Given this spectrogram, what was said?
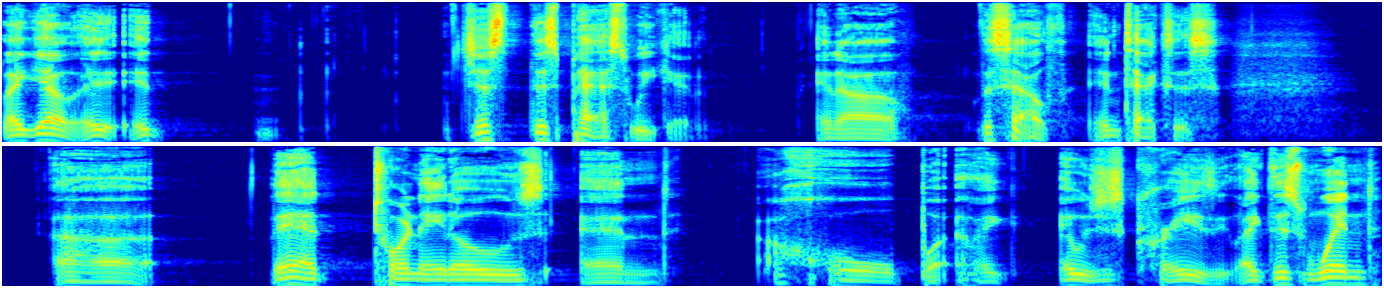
Like yo, it, it just this past weekend in uh the South in Texas, uh, they had tornadoes and a whole but like it was just crazy. Like this wind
